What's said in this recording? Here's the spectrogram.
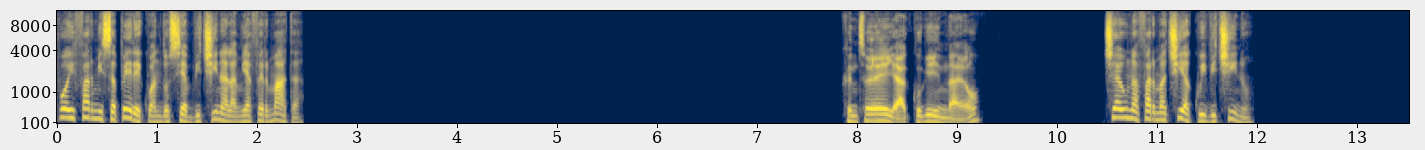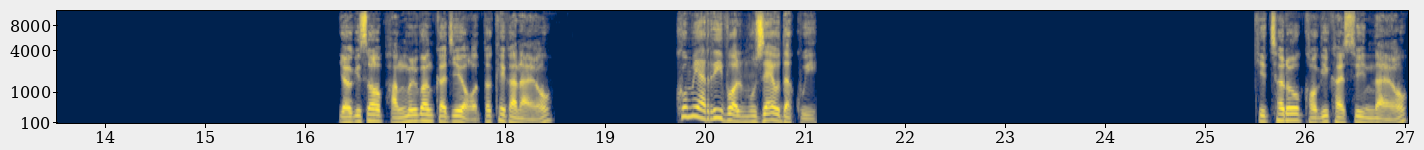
Puoi farmi sapere quando si avvicina la mia fermata? 근처에 약국이 있나요? C'è una farmacia qui vicino? 여기서 박물관까지 어떻게 가나요? Come arrivo al museo da qui? 기차로 거기 갈 수 있나요?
